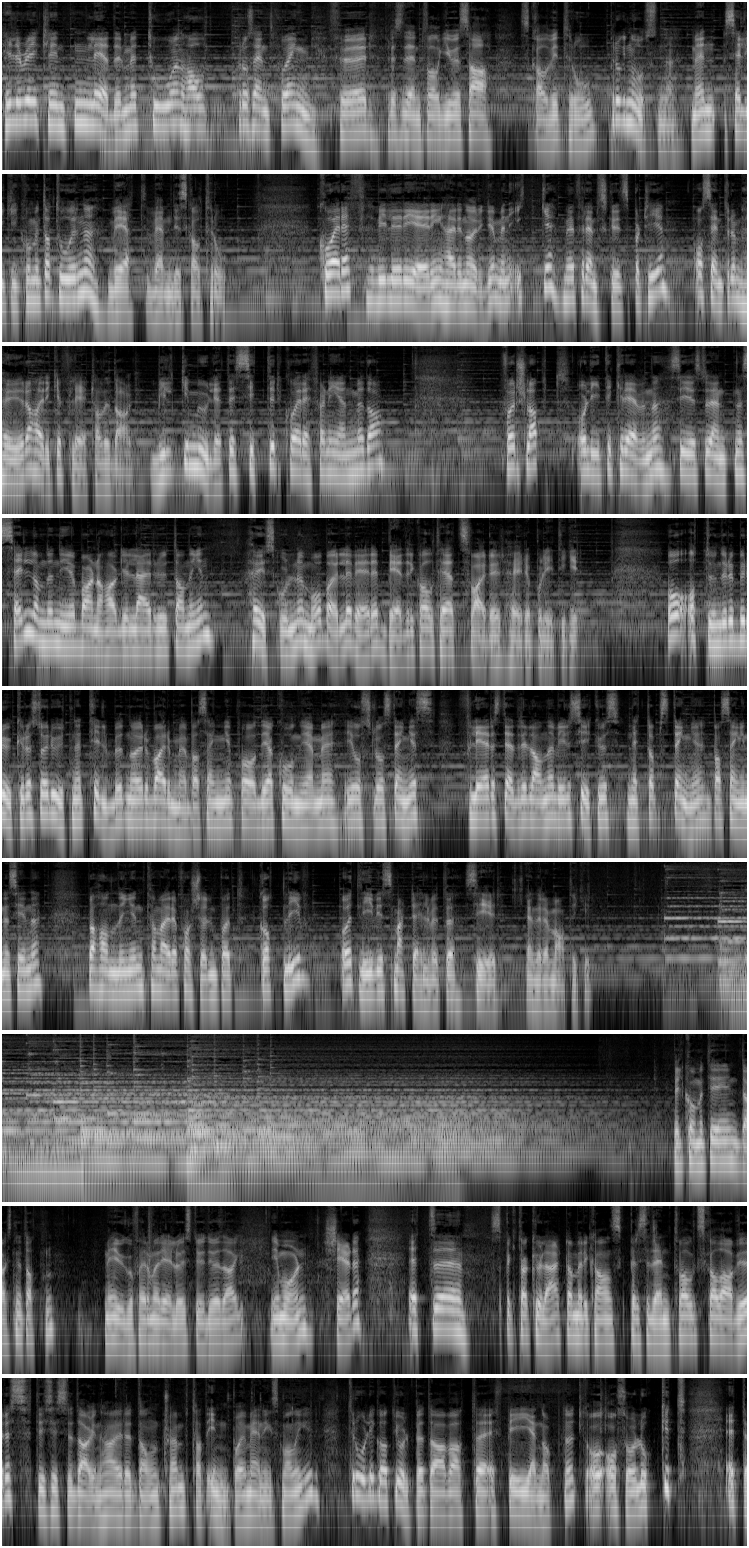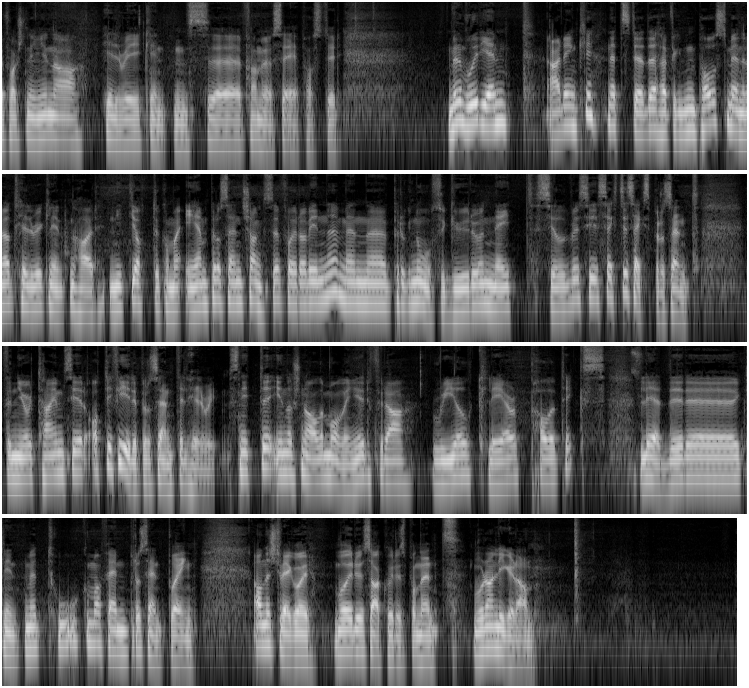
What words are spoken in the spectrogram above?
Hillary Clinton leder med 2,5 prosentpoeng før presidentvalget i USA, skal vi tro prognosene. Men selv ikke kommentatorene vet hvem de skal tro. KrF vil i regjering her i Norge, men ikke med Fremskrittspartiet. Og sentrum Høyre har ikke flertall i dag. Hvilke muligheter sitter KrF-erne igjen med da? For slapt og lite krevende, sier studentene selv om den nye barnehagelærerutdanningen. Høyskolene må bare levere bedre kvalitet, svarer Høyre-politiker. Og 800 brukere står uten et tilbud når varmebassenget på Diakonhjemmet i Oslo stenges. Flere steder i landet vil sykehus nettopp stenge bassengene sine. Behandlingen kan være forskjellen på et godt liv og et liv i smertehelvete, sier en revmatiker. Velkommen til Dagsnytt 18 med Ugo Fermariello i studio i dag. I morgen skjer det. Et uh, spektakulært amerikansk presidentvalg skal avgjøres. De siste dagene har Donald Trump tatt innpå i meningsmålinger, trolig godt hjulpet av at eh, FBI gjenåpnet, og, også lukket, etterforskningen av Hillary Clintons uh, famøse e-poster. Men hvor jevnt er det egentlig? Nettstedet Huffington Post mener at Hillary Clinton har 98,1% sjanse for å vinne, men prognoseguruen Nate Silver sier 66% The New York Times sier 84% til Hillary. Snittet i nasjonale målinger fra Real Clear Politics leder eh, Clinton med 2,5 prosentpoeng. Anders Tvegård, vår USA-korrespondent, hvordan ligger det an?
